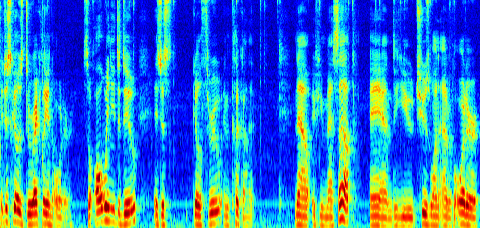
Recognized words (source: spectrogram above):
it just goes directly in order. So all we need to do is just go through and click on it. Now, if you mess up and you choose one out of order,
